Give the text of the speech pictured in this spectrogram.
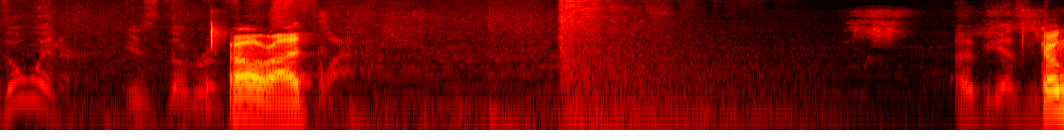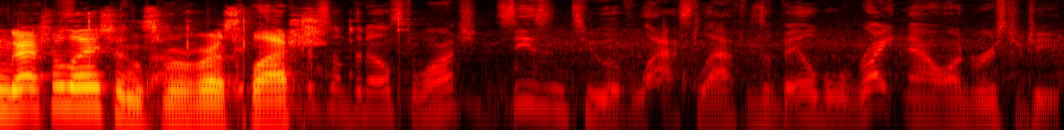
The winner is the Reverse All right. Flash. I hope you guys enjoyed Congratulations. Reverse If you're looking Flash. something else to watch? Season two of Last Laugh is available right now on Rooster Teeth.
